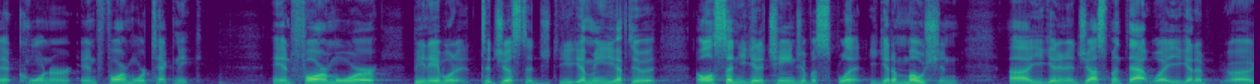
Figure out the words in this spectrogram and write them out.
at corner and far more technique, and far more being able to, to just, I mean, you have to. All of a sudden, you get a change of a split. You get a motion. Uh, you get an adjustment that way. You got to uh,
